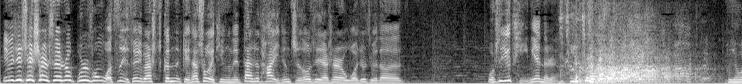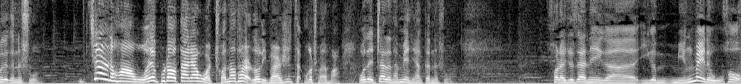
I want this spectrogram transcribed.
因为这这事儿虽然说不是从我自己嘴里边跟给他说给听的，但是他已经知道这件事儿，我就觉得我是一个体面的人。不行，我得跟他说。这样的话，我也不知道大家伙传到他耳朵里边是怎么个传法，我得站在他面前跟他说。后来就在那个一个明媚的午后，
